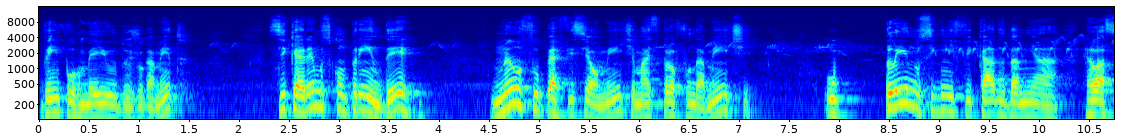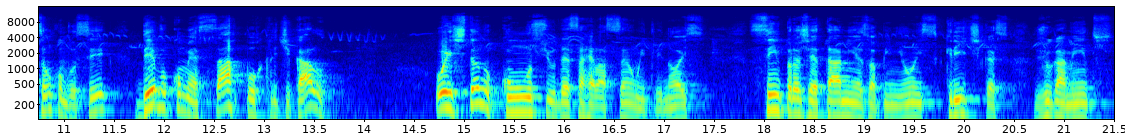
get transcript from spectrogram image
vem por meio do julgamento? Se queremos compreender, não superficialmente, mas profundamente, o pleno significado da minha relação com você, devo começar por criticá-lo? Ou estando cônscio dessa relação entre nós, sem projetar minhas opiniões, críticas, julgamentos,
